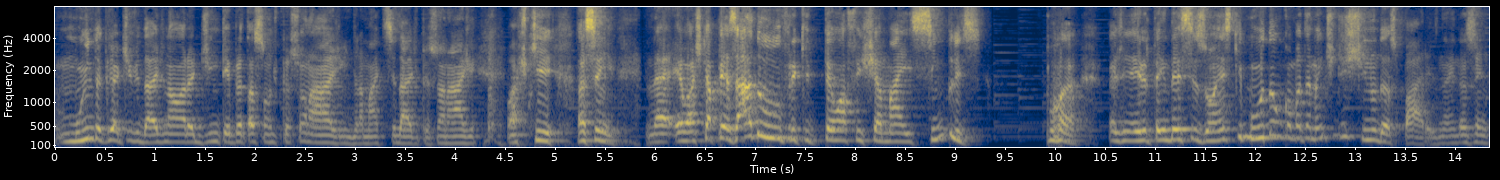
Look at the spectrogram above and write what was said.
muita criatividade na hora de interpretação de personagem, dramaticidade de personagem. Eu acho que, assim, né, eu acho que apesar do Ulfric ter uma ficha mais simples, porra, ele tem decisões que mudam completamente o destino das pares, né? Então, assim,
